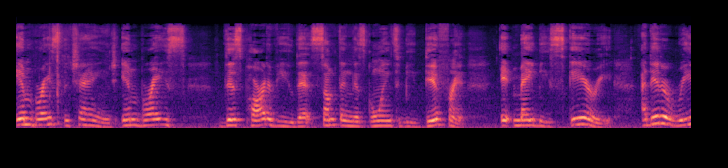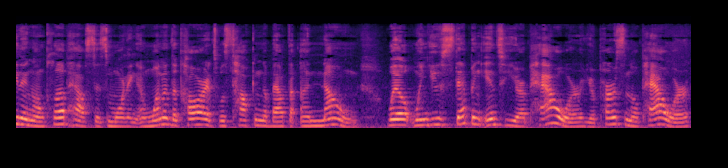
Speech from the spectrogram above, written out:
Embrace the change. Embrace this part of you that's something that's going to be different. It may be scary. I did a reading on Clubhouse this morning, and one of the cards was talking about the unknown. Well, when you're stepping into your power, your personal power,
